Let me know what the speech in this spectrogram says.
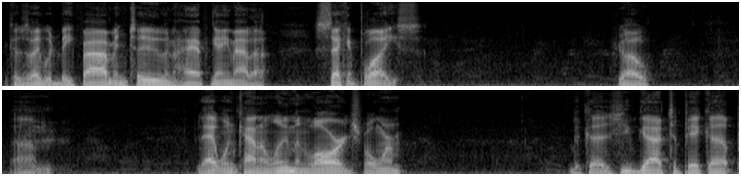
because they would be five and two and a half game out of second place. So, um, that one kind of looming large for them because you've got to pick up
